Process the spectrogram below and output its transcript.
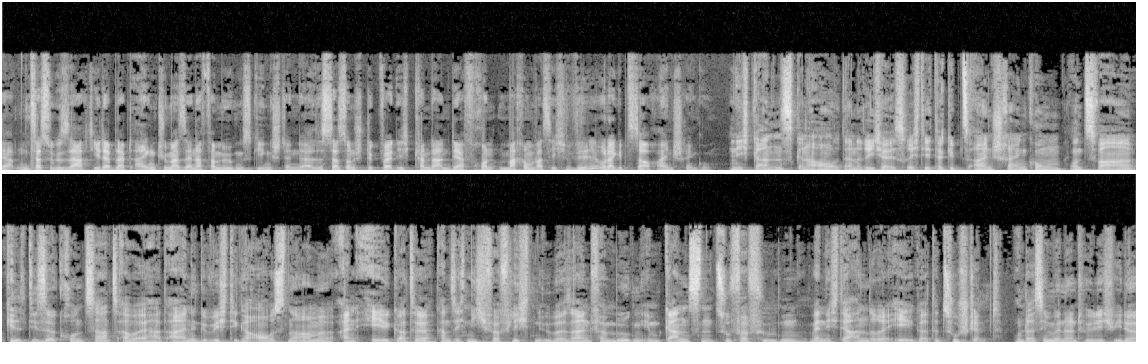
Ja, jetzt hast du gesagt, jeder bleibt Eigentümer seiner Vermögensgegenstände. Also ist das so ein Stück weit, ich kann da an der Front machen, was ich will, oder gibt es da auch Einschränkungen? Nicht ganz, genau. Dein Riecher ist richtig, da gibt es Einschränkungen. Und zwar gilt dieser Grundsatz, aber er hat eine gewichtige Ausnahme. Ein Ehegatte kann sich nicht verpflichten, über sein Vermögen im Ganzen zu verfügen, wenn nicht der andere Ehegatte zustimmt. Und da sind wir natürlich wieder,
